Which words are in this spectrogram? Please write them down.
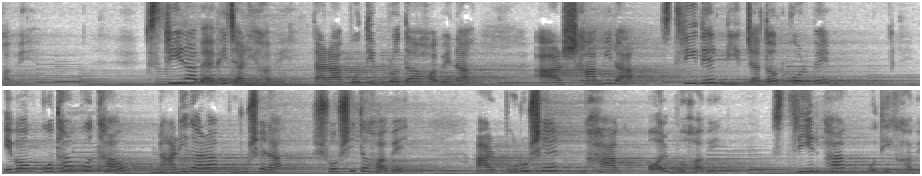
হবে। স্ত্রীরা ব্যভিচারী হবে, তারা পতিব্রতা হবে না, আর স্বামীরা স্ত্রীদের নির্যাতন করবে এবং কোথাও কোথাও নারী দ্বারা পুরুষেরা শোষিত হবে, আর পুরুষের ভাগ অল্প হবে। স্ত্রীর ভাগ অধিক হবে।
